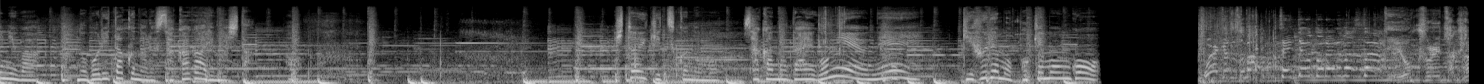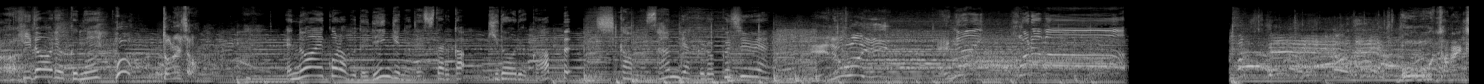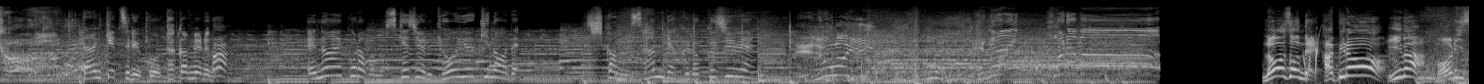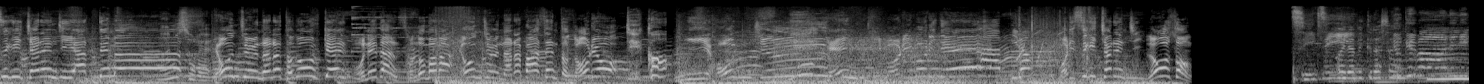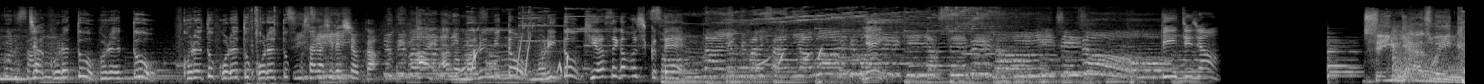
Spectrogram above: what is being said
町には登りたくなる坂がありました。一息つくのも坂の醍醐味やよね。岐阜でもポケモン GO 親方様先手を取られました。出遅れたか機動力ね。ダメじゃ。ん NI コラボで倫理のデジタル化。機動力アップ。しかも360円。NI コ力を高めるの。NI コラボのスケジュール共有機能で。しかも360円。NI コラローソンでハピロー。今盛りすぎチャレンジやってまボ何それ？47都道府県。お値段そのまま47%増量。でかっ。日本中。元気もりもりで。ハピロ盛りすぎチャレンジ。ローソンお選びください。じゃあこれとこれとこれとこれとこれとお探しでしょうかはいあの丸みと森と気汗が欲しくてイェイピーチジャン Sing as we go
